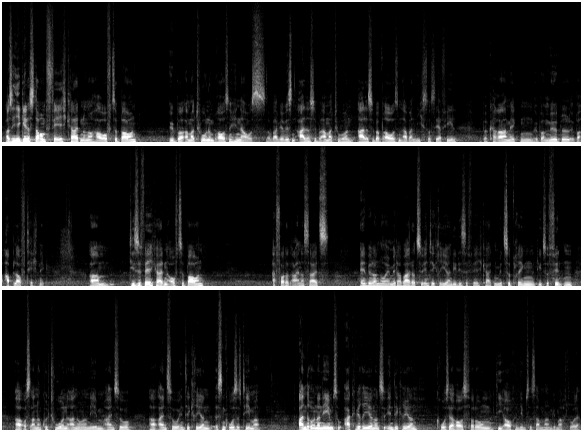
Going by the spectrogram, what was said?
Also hier geht es darum, Fähigkeiten und Know-how aufzubauen über Armaturen und Brausen hinaus, weil wir wissen alles über Armaturen, alles über Brausen, aber nicht so sehr viel über Keramiken, über Möbel, über Ablauftechnik. Ähm, diese Fähigkeiten aufzubauen, erfordert einerseits entweder neue Mitarbeiter zu integrieren, die diese Fähigkeiten mitzubringen, die zu finden, äh, aus anderen Kulturen, anderen Unternehmen einzu, äh, einzuintegrieren, ist ein großes Thema. Andere Unternehmen zu akquirieren und zu integrieren, große Herausforderung, die auch in dem Zusammenhang gemacht wurde.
